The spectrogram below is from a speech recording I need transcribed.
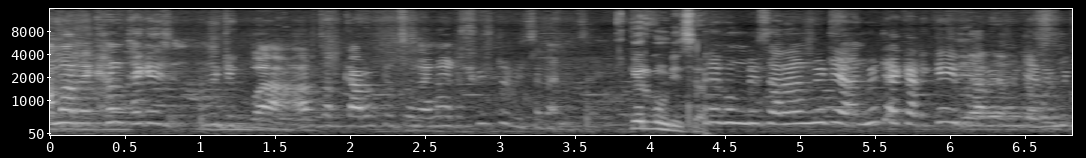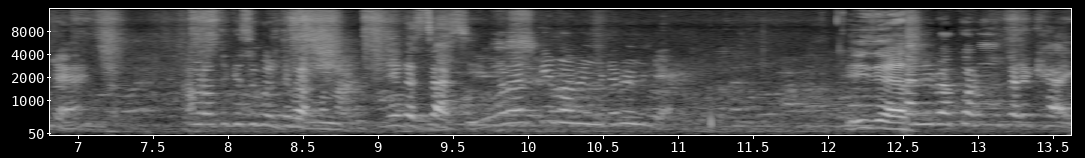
আমার এখান থেকে আর তার কারও কিছু নাই না এটা সুষ্ঠু বিচার আমি চাই। কীরকম বিচার? এরকম এইভাবে মিটাবে মিটায় আমরা তো কিছু বলতে পারব না যেটা চাচ্ছি। ওরা কীভাবে মিটাবে মিটায় এই যে বা কর্ম করে খাই।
